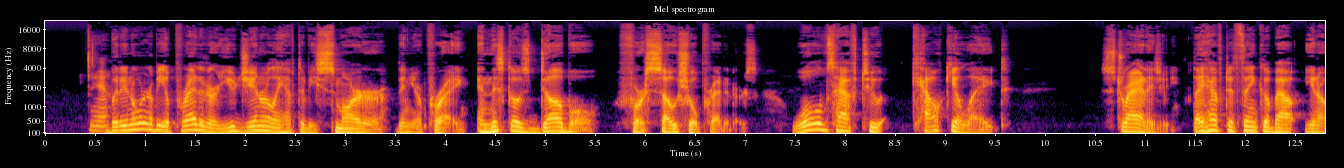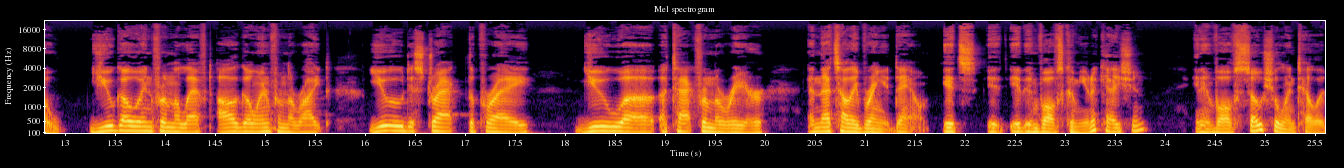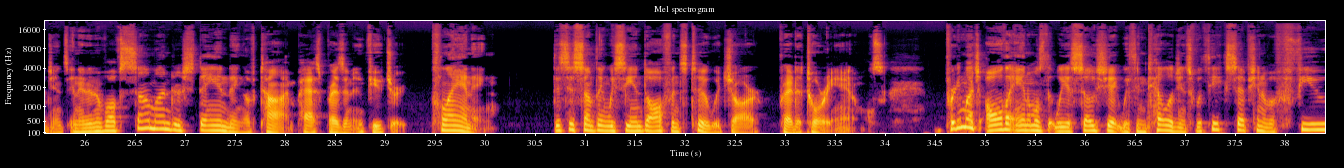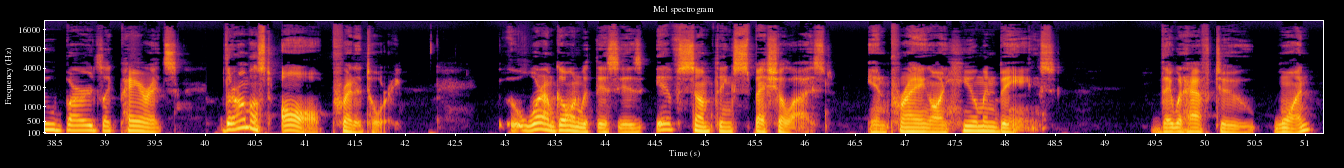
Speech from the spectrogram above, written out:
Yeah. But in order to be a predator, you generally have to be smarter than your prey. And this goes double for social predators. Wolves have to calculate strategy. They have to think about, you know, you go in from the left, I'll go in from the right. You distract the prey, you uh, attack from the rear, and that's how they bring it down. It's it, it involves communication, it involves social intelligence, and it involves some understanding of time, past, present, and future. Planning. This is something we see in dolphins too, which are predatory animals. Pretty much all the animals that we associate with intelligence, with the exception of a few birds like parrots, they're almost all predatory. Where I'm going with this is if something specialized in preying on human beings, they would have to, one,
